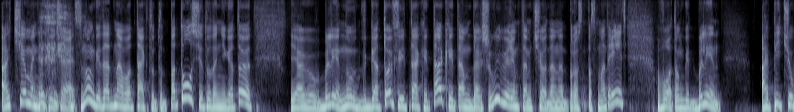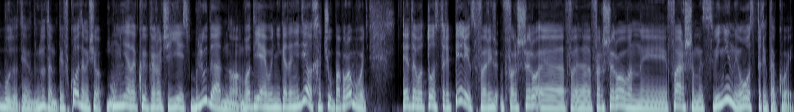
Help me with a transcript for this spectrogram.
а чем они отличаются? Ну, он говорит, одна вот так тут, тут потолще, тут они готовят. Я говорю, блин, ну, готовь и так, и так, и там дальше выберем, там что, да, надо просто посмотреть. Вот, он говорит, блин, а пить что будут? Я говорю, ну, там, пивко, там еще. У меня такое, короче, есть блюдо одно. Вот я его никогда не делал, хочу попробовать. Это вот острый перец, фарширо, э, э, фаршированный фаршем из свинины, острый такой.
